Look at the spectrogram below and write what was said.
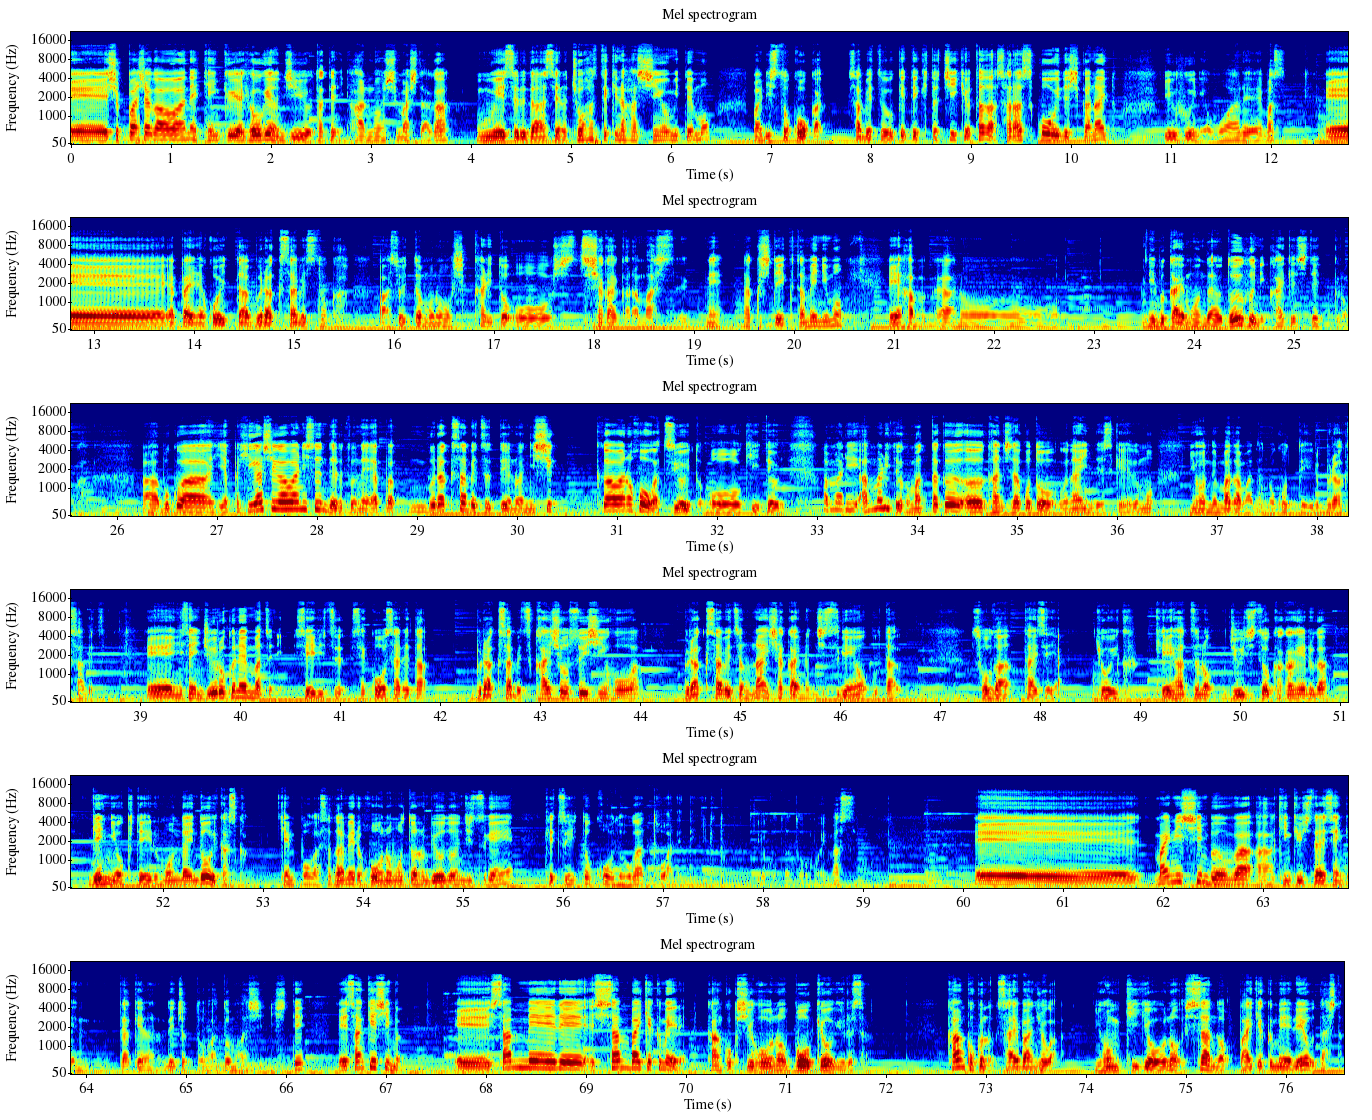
えー、出版社側はね、研究や表現の自由を盾に反論しましたが、運営する男性の挑発的な発信を見ても、まあ、リスト公開、差別を受けてきた地域をただ晒す行為でしかないというふうに思われます。えー、やっぱりね、こういったブラック差別とか、あそういったものをしっかりと社会からます、ね、なくしていくためにも、えーはあのー、根深い問題をどういうふうに解決していくのか、あ僕はやっぱ東側に住んでるとね、やっぱブラック差別っていうのは西側の方が強いと聞いており、あんまり、あんまりというか全く感じたことないんですけれども、日本でまだまだ残っているブラック差別。えー、2016年末に成立、施行されたブラック差別解消推進法は、ブラック差別のない社会の実現を謳う。相談体制や教育、啓発の充実を掲げるが、現に起きている問題にどう生かすか、憲法が定める法の下の平等の実現へ決意と行動が問われているということだと思います。えー、毎日新聞は緊急事態宣言だけなのでちょっと後回しにして、えー、産経新聞、えー、資産命令、資産売却命令、韓国司法の暴挙を許すな。韓国の裁判所が日本企業の資産の売却命令を出した。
